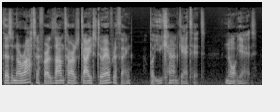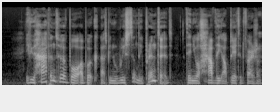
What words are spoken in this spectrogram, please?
There's an errata for Xanathar's Guide to Everything, but you can't get it. Not yet. If you happen to have bought a book that's been recently printed, then you'll have the updated version,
